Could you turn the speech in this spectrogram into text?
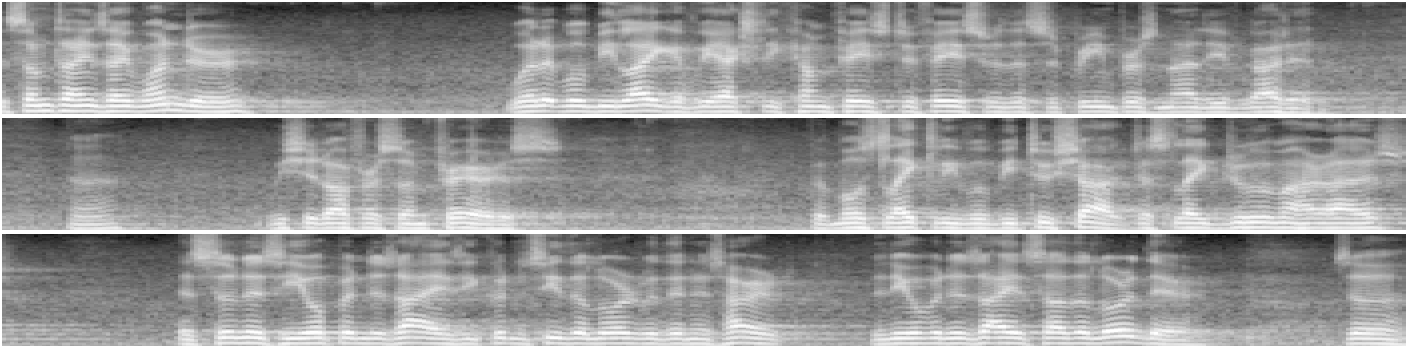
Sometimes I wonder what it will be like if we actually come face to face with the Supreme Personality of Godhead. Uh, we should offer some prayers. But most likely we'll be too shocked, just like Dhruva Maharaj. As soon as he opened his eyes, he couldn't see the Lord within his heart. Then he opened his eyes, saw the Lord there. So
